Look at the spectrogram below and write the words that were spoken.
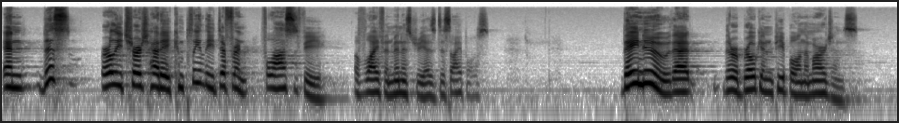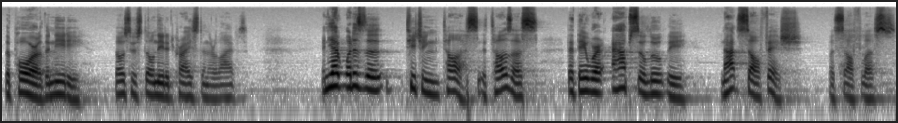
And this early church had a completely different philosophy of life and ministry as disciples. They knew that there were broken people on the margins the poor, the needy, those who still needed Christ in their lives. And yet, what does the teaching tell us? It tells us that they were absolutely not selfish, but selfless.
